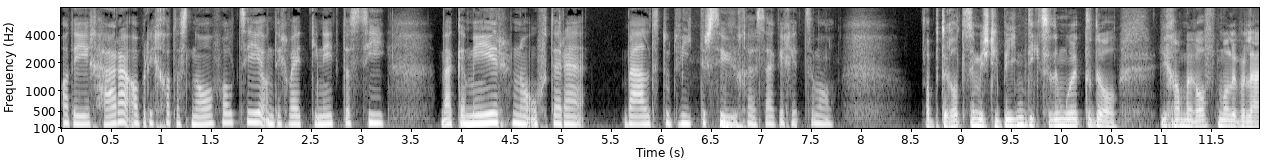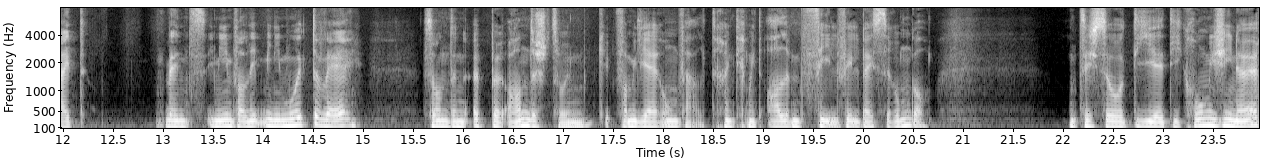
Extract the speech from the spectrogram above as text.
an dich her, aber ich kann das nachvollziehen und ich möchte nicht, dass sie wegen mir noch auf dieser Welt weitersuchen, mhm. sage ich jetzt mal. Aber trotzdem ist die Bindung zu der Mutter da. Ich habe mir oft mal überlegt, wenn es in meinem Fall nicht meine Mutter wäre, sondern jemand anders so im familiären Umfeld, könnte ich mit allem viel, viel besser umgehen. Und es ist so die, die komische Nähe,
